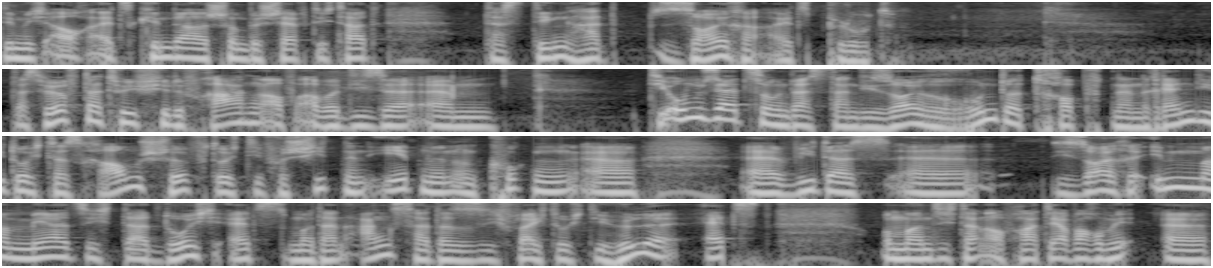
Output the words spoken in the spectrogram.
die mich auch als Kinder schon beschäftigt hat. Das Ding hat Säure als Blut. Das wirft natürlich viele Fragen auf, aber diese, ähm, die Umsetzung, dass dann die Säure runtertropft, dann rennen die durch das Raumschiff, durch die verschiedenen Ebenen und gucken, äh, äh, wie das, äh, die Säure immer mehr sich da durchätzt und man dann Angst hat, dass es sich vielleicht durch die Hülle ätzt und man sich dann auch fragt, ja, warum, äh, der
